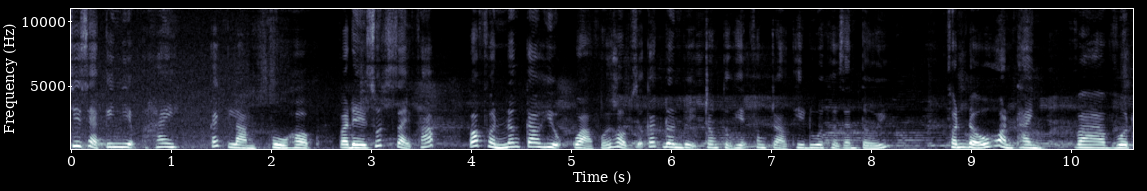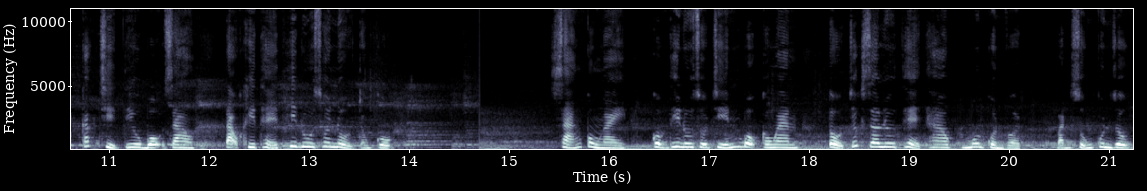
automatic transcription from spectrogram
chia sẻ kinh nghiệm hay, cách làm phù hợp và đề xuất giải pháp góp phần nâng cao hiệu quả phối hợp giữa các đơn vị trong thực hiện phong trào thi đua thời gian tới. Phấn đấu hoàn thành và vượt các chỉ tiêu bộ giao, tạo khí thế thi đua sôi nổi trong cụm. Sáng cùng ngày, cụm thi đua số 9 Bộ Công an tổ chức giao lưu thể thao môn quần vợt, bắn súng quân dụng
